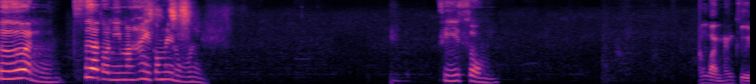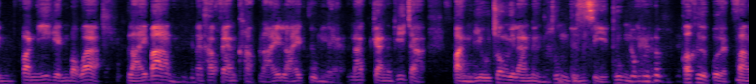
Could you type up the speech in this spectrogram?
ซื้อเสื้อตัวนี้มาให้ก็ไม่รู้นี่สีสม ทั้งวันทั้งคืน ตอนนี้เห็นบอกว่าหลายบ้านนะครับ แฟนคลับหลายหลายกลุ่มเนี่ยนัดกันที่จะปั่นวิวช่วงเวลาหนึ่งทุ่มถึงสี่ทุ่มเนี่ยก็คือเปิดฟัง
